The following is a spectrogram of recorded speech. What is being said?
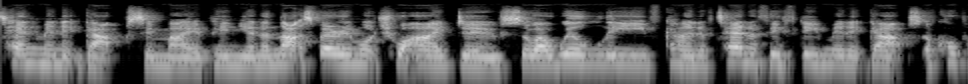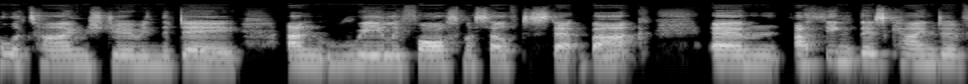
10 minute gaps in my opinion and that's very much what i do. So i will leave kind of 10 or 15 minute gaps a couple of times during the day and really force myself to step back. Um, i think there's kind of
